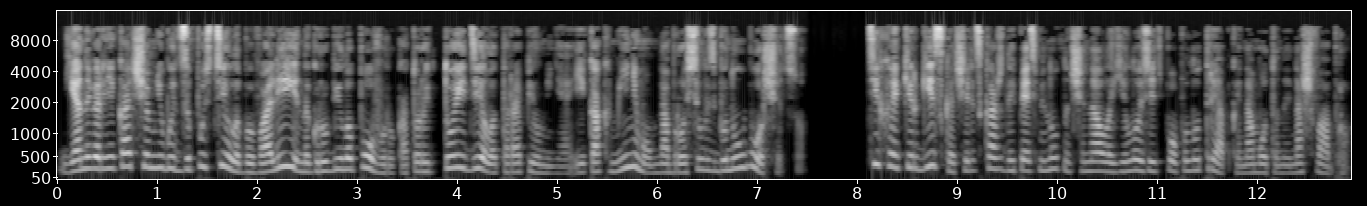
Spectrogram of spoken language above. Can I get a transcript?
Я наверняка чем-нибудь запустила бы в Али и нагрубила повару, который то и дело торопил меня, и как минимум набросилась бы на уборщицу. Тихая киргизка через каждые пять минут начинала елозить по полу тряпкой, намотанной на швабру.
